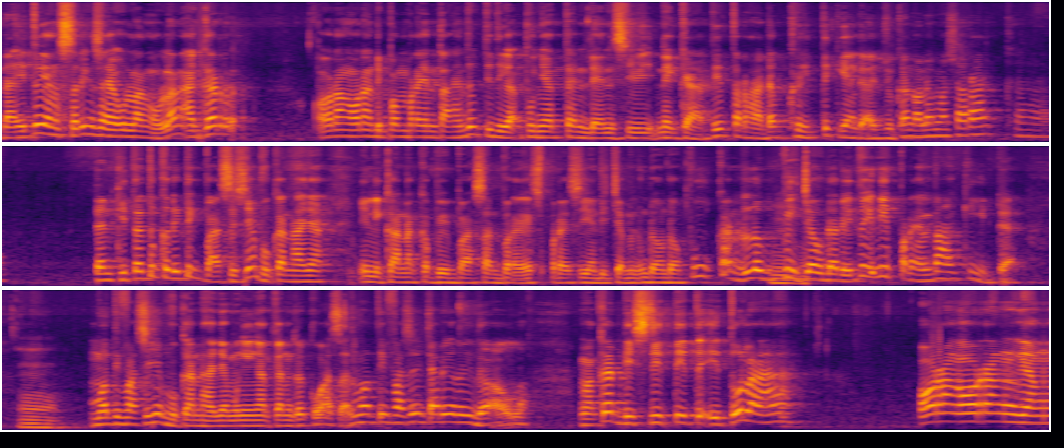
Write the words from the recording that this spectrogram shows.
Nah, itu yang sering saya ulang-ulang agar orang-orang di pemerintahan itu tidak punya tendensi negatif terhadap kritik yang diajukan oleh masyarakat. Dan kita itu kritik basisnya bukan hanya ini karena kebebasan berekspresi yang dijamin undang-undang, bukan lebih jauh dari itu ini perintah akidah. Hmm. Motivasinya bukan hanya mengingatkan kekuasaan, motivasinya cari ridha Allah. Maka di titik itulah orang-orang yang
